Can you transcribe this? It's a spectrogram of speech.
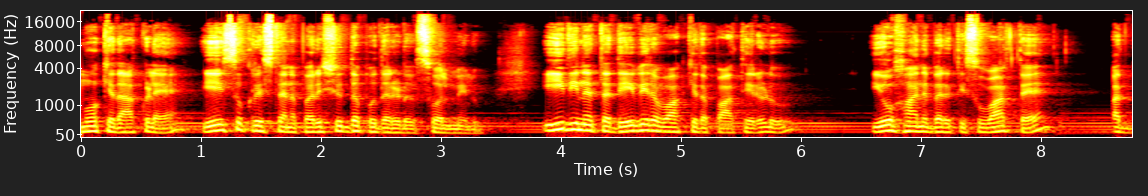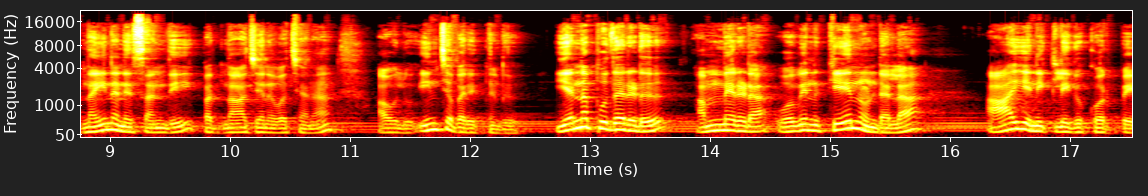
ಮೋಕೆದಾಕುಳೆ ಏಸು ಕ್ರಿಸ್ತನ ಪರಿಶುದ್ಧ ಪುದರಡು ಸೋಲ್ಮೇಲು. ಈ ದಿನದ ದೇವಿರ ವಾಕ್ಯದ ಪಾತೆರಳು ಯೋಹಾನ ಬರೆತಿ ಸುವಾರ್ತೆ ಪದ್ನೈನನೇ ಸಂಧಿ ಪದ್ನಾಜನ ವಚನ. ಅವಳು ಇಂಚ ಬರಿತ್ನಡು. ಎನ್ನ ಪುದರಡು ಅಮ್ಮೆರಡ ಒವೆನ್ ಆಯೆ ನಿಕ್ಲಿಗು ಕೊರ್ಪೆ.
